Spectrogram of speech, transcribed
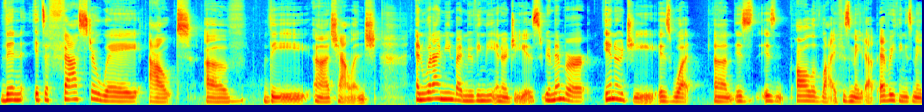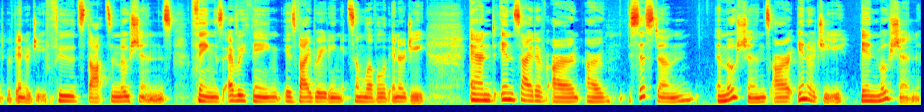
then it's a faster way out of the uh, challenge. And what I mean by moving the energy is remember, energy is what um, is is all of life is made up. Everything is made up of energy. Foods, thoughts, emotions, things. Everything is vibrating at some level of energy, and inside of our our system, emotions are energy in motion.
